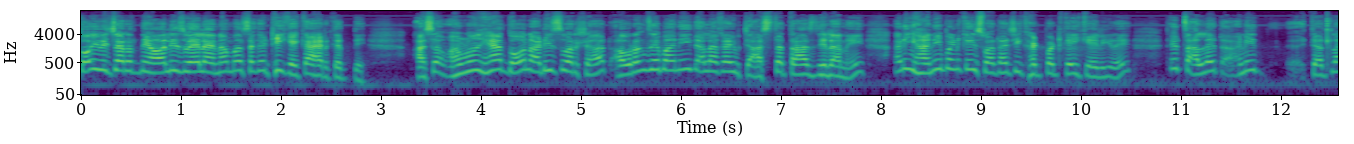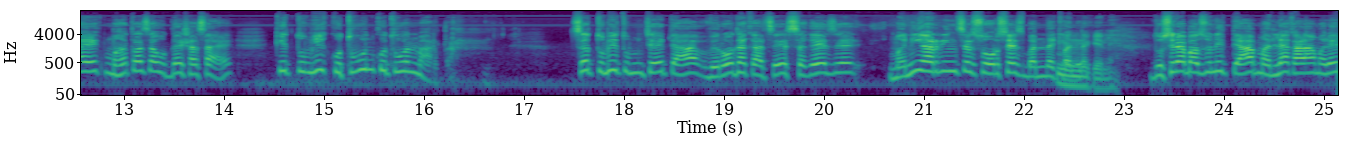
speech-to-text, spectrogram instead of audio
तोही विचारत नाही ऑल इज वेल आहे ना? मग सगळं ठीक आहे काय हरकत नाही. असं म्हणून ह्या दोन अडीच वर्षात औरंगजेबानी त्याला काही जास्त त्रास दिला नाही आणि ह्यानी पण काही स्वतःची खटपट काही केली नाही. ते चाललेत आणि त्यातला एक महत्त्वाचा उद्देश असा आहे की तुम्ही कुतवून कुतवून मारता. जर तुम्ही तुमचे त्या विरोधकाचे सगळे जे मनी अर्निंगचे सोर्सेस बंद बंद केले. दुसऱ्या बाजूनी त्या मधल्या काळामध्ये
